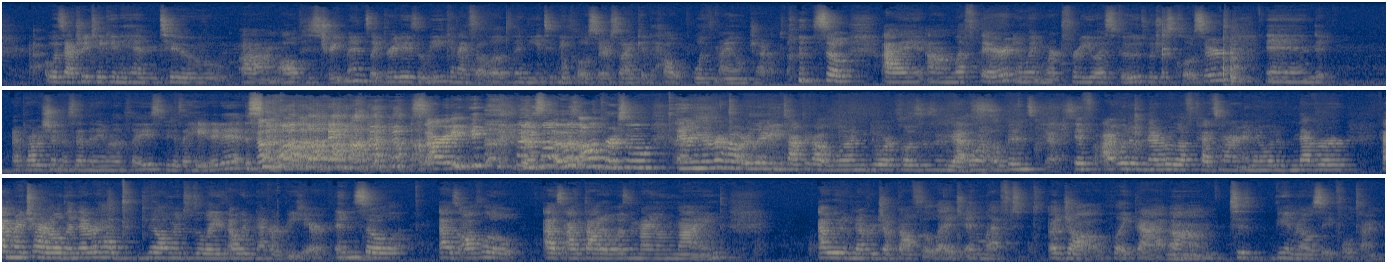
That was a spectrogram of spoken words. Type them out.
was actually taking him to um, all of his treatments like three days a week and i felt the need to be closer so i could help with my own child so i um, left there and went and worked for us foods which was closer and I probably shouldn't have said the name of the place because I hated it. So, sorry. It was, it was all personal. And remember how earlier you talked about one door closes and Yes. the other one opens? Yes. If I would have never left PetSmart and I would have never had my child and never had developmental delays, I would never be here. And so, as awful as I thought it was in my own mind, I would have never jumped off the ledge and left a job like that um, to be in real estate full time.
